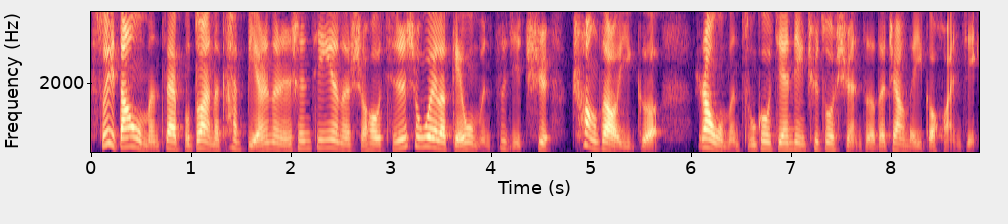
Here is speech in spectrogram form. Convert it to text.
所以，当我们在不断的看别人的人生经验的时候，其实是为了给我们自己去创造一个让我们足够坚定去做选择的这样的一个环境。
